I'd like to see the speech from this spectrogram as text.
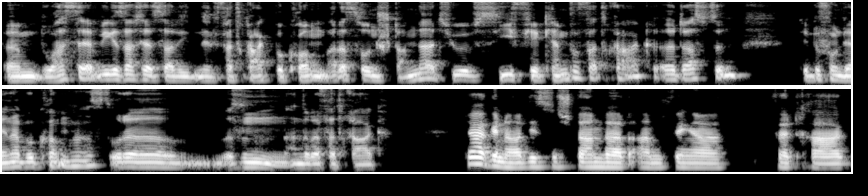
Ähm, du hast ja, wie gesagt, jetzt den Vertrag bekommen. War das so ein Standard-UFC Vier-Kämpfe-Vertrag, äh, Dustin, den du von Dana bekommen hast, oder ist ein anderer Vertrag? Ja, genau, dieses Standard-Anfängervertrag.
